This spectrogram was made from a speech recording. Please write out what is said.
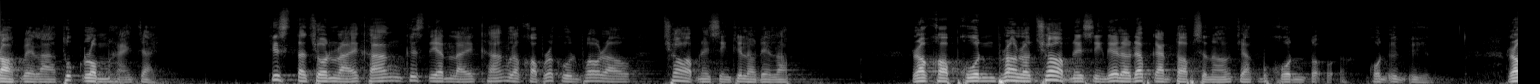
ลอดเวลาทุกลมหายใจ คริสตชนหลายครั้ง คริสเตียนหลายครั้ง เราขอบพระคุณเพราะเราชอบในสิ่งที่เราได้รับ เราขอบคุณเพราะเราชอบในสิ่งที่เราได้รับการตอบสนองจากบุคคลคนอื่นๆ เรา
